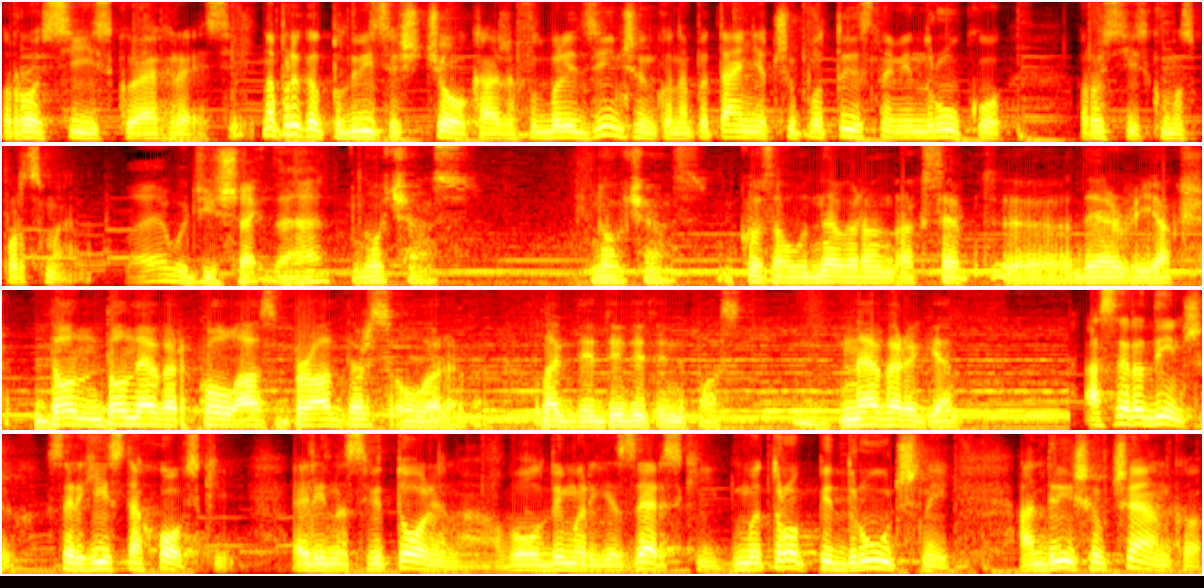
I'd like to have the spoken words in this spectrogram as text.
російської агресії. Наприклад, подивіться, що каже футболіст Зінченко на питання, чи потисне він руку російському спортсмену. Would you shake the? No chance. No chance. Because I would never accept uh, their reaction. Don't don't ever call us brothers or whatever, like they did it in the past. Never again. А серед інших Сергій Стаховський, Еліна Світоліна, Володимир Єзерський, Дмитро Підручний, Андрій Шевченко,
